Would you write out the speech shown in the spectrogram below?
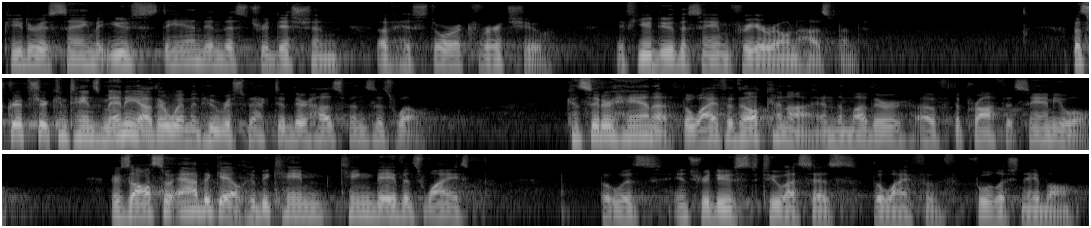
Peter is saying that you stand in this tradition of historic virtue if you do the same for your own husband. But Scripture contains many other women who respected their husbands as well. Consider Hannah, the wife of Elkanah and the mother of the prophet Samuel. There's also Abigail, who became King David's wife, but was introduced to us as the wife of foolish Nabal.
